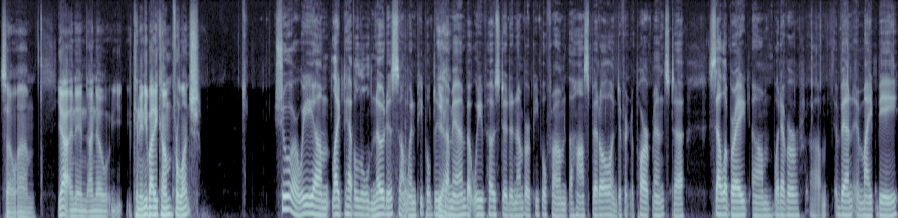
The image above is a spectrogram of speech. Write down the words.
So, um, yeah, and and I know, can anybody come for lunch? Sure, we um, like to have a little notice on when people do Yeah. come in, but we've hosted a number of people from the hospital and different departments to celebrate um, whatever um, event it might be.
